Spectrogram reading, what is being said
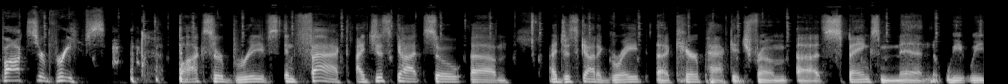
boxer briefs? Boxer briefs. In fact, I just got so um, I just got a great uh, care package from uh, Spanx Men. We we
